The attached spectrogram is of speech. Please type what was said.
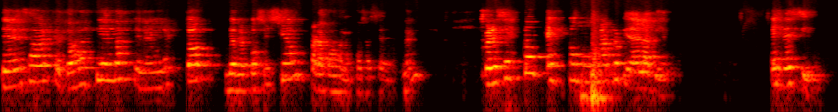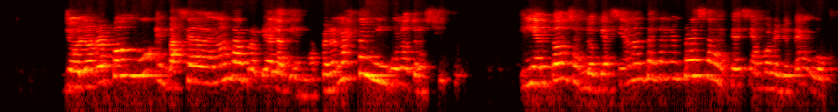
deben saber que todas las tiendas tienen un stock de reposición para cuando las cosas se venden. Pero ese stock es como una propiedad de la tienda. Es decir, yo lo repongo en base a la demanda propia de la tienda, pero no está en ningún otro sitio. Y entonces lo que hacían antes las empresas es que decían, bueno, yo tengo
